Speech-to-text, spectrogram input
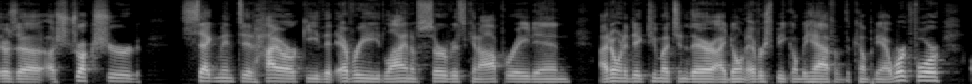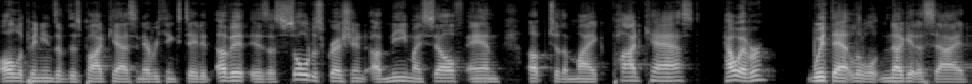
There's a, a structured, segmented hierarchy that every line of service can operate in. I don't want to dig too much into there. I don't ever speak on behalf of the company I work for. All opinions of this podcast and everything stated of it is a sole discretion of me, myself, and up to the mic podcast. However, with that little nugget aside,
